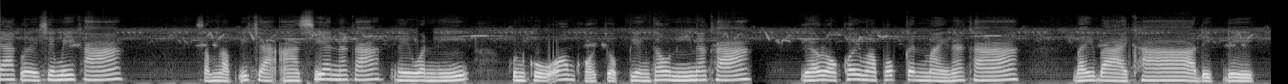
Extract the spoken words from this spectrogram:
ยากเลยใช่ไหมคะสำหรับวิชาอาเซียนนะคะ ในวันนี้คุณครูอ้อมขอจบเพียงเท่านี้นะคะ แล้วเราค่อยมาพบกันใหม่นะคะ บ๊ายบายค่ะ เด็กๆ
